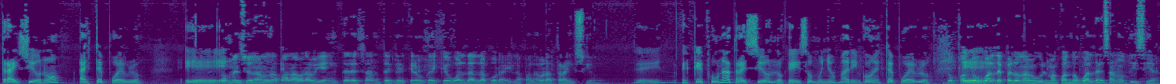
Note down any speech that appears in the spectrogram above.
traicionó a este pueblo. Eh, Tú mencionas una palabra bien interesante que creo que hay que guardarla por ahí, la palabra traición. Sí, es que fue una traición lo que hizo Muñoz Marín con este pueblo. Cuando eh, guarde, perdóname Wilma, cuando guarde esa noticia,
